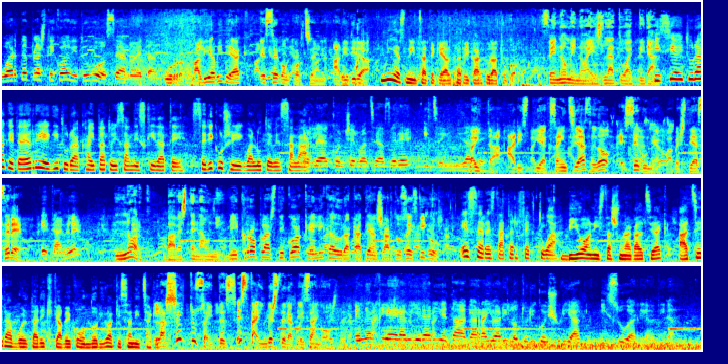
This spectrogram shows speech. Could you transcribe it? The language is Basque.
Uarte plastikoak ditugu ozeanoetan. Ur baliabideak ez egon kortzen ari dira. Ni ez nintzateke alperrik harturatuko. Fenomeno aislatuak dira. Bizioiturak eta herri egiturak aipatu izan dizkidate, zerikusirik balute bezala. Erleak kontserbatzeaz ere hitz egin didate. Baita arizpiak zaintziaz edo ezeguneak babestiaz ere. Eta ni, Nork babesten hauni. Mikroplastikoak elikadura katean sartu zaizkigu. Ez zer ez da perfektua. Bioanistasuna galtzeak atzera bueltarik gabeko ondorioak izan ditzake. Lasaitu zaitez, ez da inbesterako izango. energia erabilerari eta garraioari loturiko isuriak izugarriak dira.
